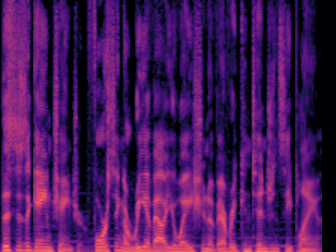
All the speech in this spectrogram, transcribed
This is a game changer, forcing a reevaluation of every contingency plan.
